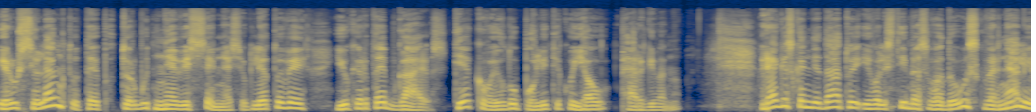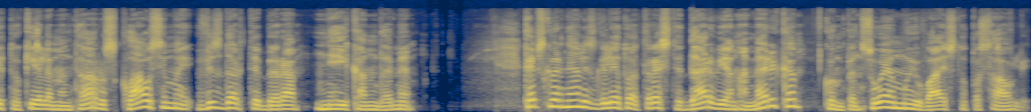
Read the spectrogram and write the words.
Ir užsilenktų taip turbūt ne visi, nes juk lietuviai juk ir taip gajus, tiek kvailų politikų jau pergyveno. Regis kandidatui į valstybės vadovus kverneliai tokie elementarūs klausimai vis dar tebėra neįkandami. Kaip skvernelis galėtų atrasti dar vieną Ameriką kompensuojamųjų vaistų pasaulyje?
